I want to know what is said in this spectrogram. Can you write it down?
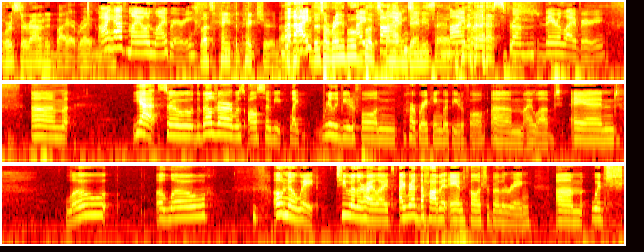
We're surrounded by it right now. I have my own library. Let's paint the picture. No, But I there's a rainbow of I books behind Danny's head. My books from their library. Um, yeah. So the bell jar was also be- like really beautiful and heartbreaking, but beautiful. Um, I loved and low, a low. Oh no, wait. Two other highlights. I read The Hobbit and Fellowship of the Ring, um, which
